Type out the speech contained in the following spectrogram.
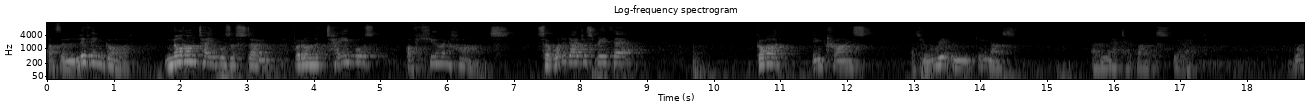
of the living God, not on tables of stone, but on the tables of human hearts. So, what did I just read there? God in Christ has written in us a letter by the Spirit. Wow.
